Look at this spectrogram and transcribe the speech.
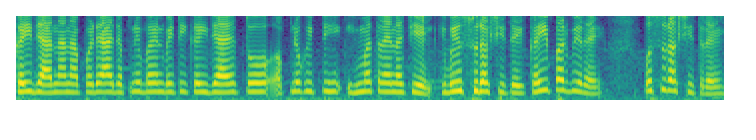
कहीं जाना ना पड़े, आज अपनी बहन बेटी कहीं जाए तो अपने को इतनी हिम्मत रहना चाहिए कि भाई सुरक्षित है, कहीं पर भी रहे, वो सुरक्षित रहे।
